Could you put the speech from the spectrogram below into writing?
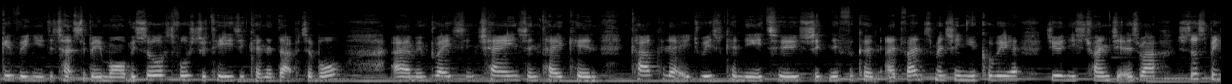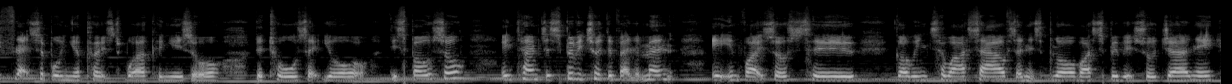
giving you the chance to be more resourceful, strategic, and adaptable. Um, embracing change and taking calculated risk can lead to significant advancements in your career during this transit as well. So just be flexible in your approach to work and use all the tools at your disposal. In terms of spiritual development, it invites us to go into ourselves and explore our spiritual journey,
